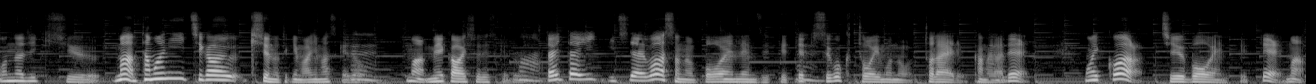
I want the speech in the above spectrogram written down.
同じ機種、まあたまに違う機種の時もありますけど、うん。まあメーカーは一緒ですけど、はい。大体1台はその望遠レンズって言って、うん。すごく遠いものを捉えるカメラで、もう1個は中望遠って言って、まあ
